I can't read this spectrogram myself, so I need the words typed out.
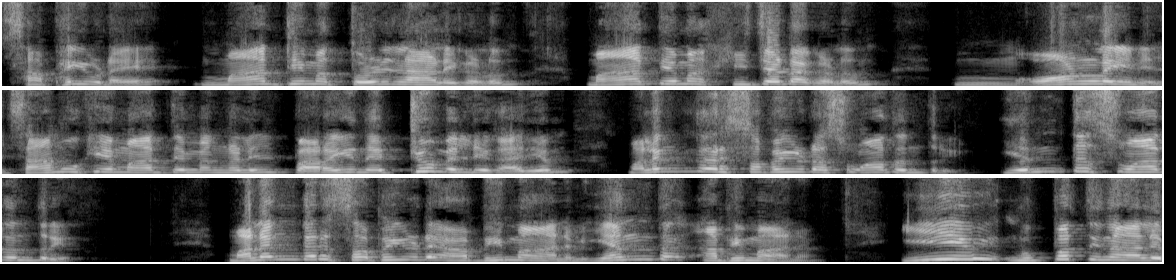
സഭയുടെ മാധ്യമ തൊഴിലാളികളും മാധ്യമ ഹിജടകളും ഓൺലൈനിൽ സാമൂഹ്യ മാധ്യമങ്ങളിൽ പറയുന്ന ഏറ്റവും വലിയ കാര്യം മലങ്കര സഭയുടെ സ്വാതന്ത്ര്യം. എന്ത് സ്വാതന്ത്ര്യം? മലങ്കര സഭയുടെ അഭിമാനം. എന്ത് അഭിമാനം? ഈ മുപ്പത്തിനാല്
